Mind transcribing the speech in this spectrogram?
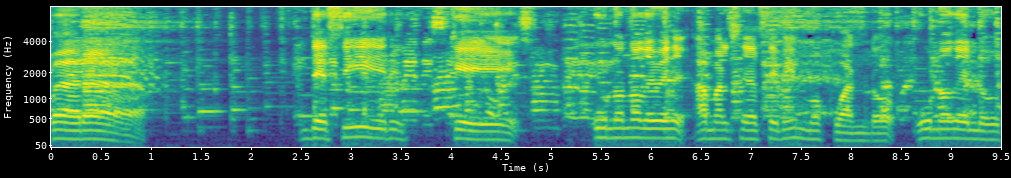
para decir que uno no debe amarse a sí mismo cuando uno de los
